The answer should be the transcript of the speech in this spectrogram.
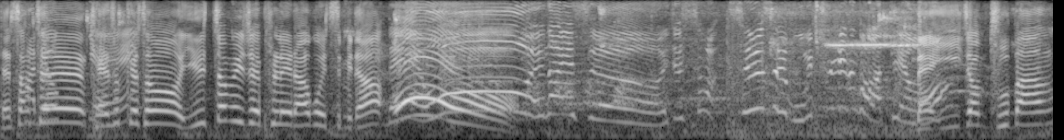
데상트는 가볍게. 계속해서 1점 위주의 플레이를 하고 있습니다. 네. 오! 오, NIS. 이제 서, 슬슬 몸이 풀리는 것 같아요. 네, 2점 두 방.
